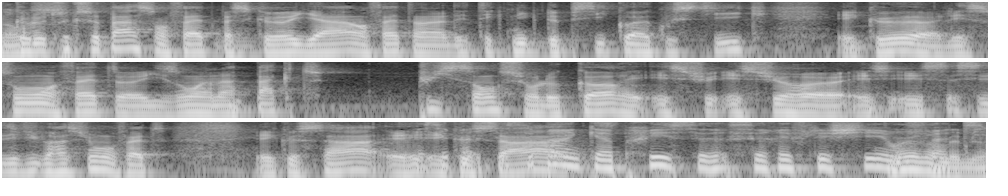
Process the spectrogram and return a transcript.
que le truc se passe en fait, parce qu'il y a en fait un- des techniques de psychoacoustique et que euh, les sons en fait euh, ils ont un impact puissant sur le corps et, et sur, et sur euh, et, et c'est des vibrations en fait et que ça et, que pas, ça c'est pas un caprice, c'est- réfléchi en Ouais, fait.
